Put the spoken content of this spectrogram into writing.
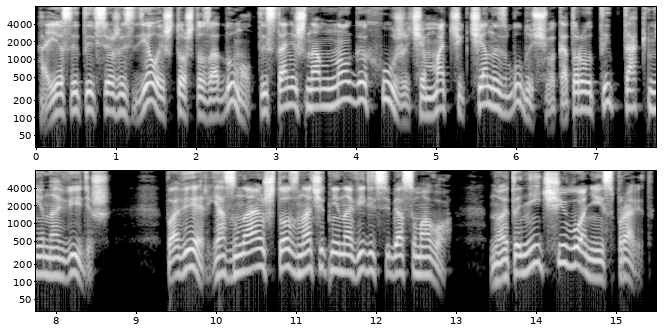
А если ты все же сделаешь то, что задумал, ты станешь намного хуже, чем мальчик Чен из будущего, которого ты так ненавидишь. Поверь, я знаю, что значит ненавидеть себя самого. Но это ничего не исправит,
